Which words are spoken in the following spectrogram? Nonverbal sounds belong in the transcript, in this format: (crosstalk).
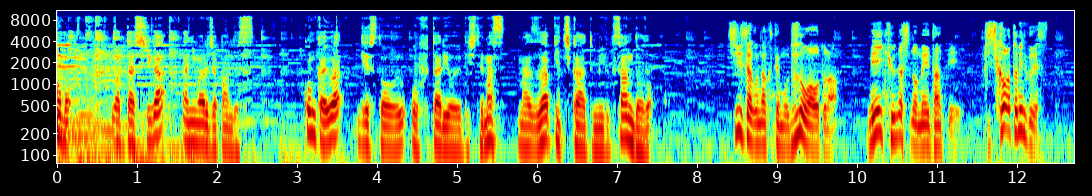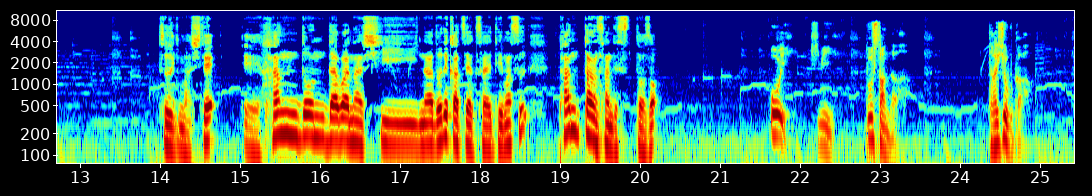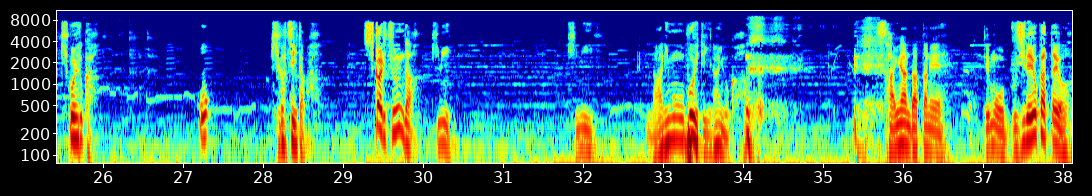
どうも、私がアニマルジャパンです。今回はゲストをお二人お呼びしてます。まずはピチカートミルクさんどうぞ。小さくなくても頭脳は大人。迷宮なしの名探偵、ピチカートミルクです。続きまして、えーハンドンダ話などで活躍されています、パンタンさんです。どうぞ。おい、君、どうしたんだ？大丈夫か？聞こえるか？お、気がついたか？しっかりするんだ、君。君、何も覚えていないのか？(laughs) 災難だったね。でも無事でよかったよ。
